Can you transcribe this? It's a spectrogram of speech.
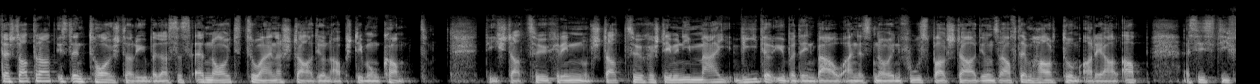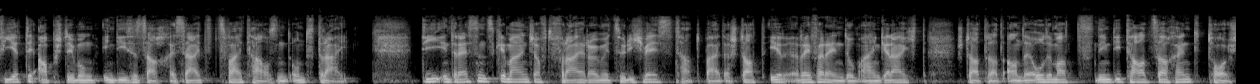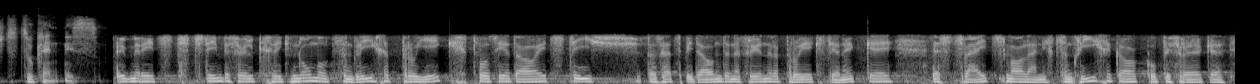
Der Stadtrat ist enttäuscht darüber, dass es erneut zu einer Stadionabstimmung kommt. Die Stadtzürcherinnen und Stadtzürcher stimmen im Mai wieder über den Bau eines neuen Fußballstadions auf dem Hartum-Areal ab. Es ist die vierte Abstimmung in dieser Sache seit 2003. Die Interessensgemeinschaft Freiräume Zürich West hat bei der Stadt ihr Referendum eingereicht. Stadtrat Ander Odermatt nimmt die Tatsache enttäuscht zur Kenntnis. Ob wir jetzt die Stimmbevölkerung nochmal zum gleichen Projekt, wo sie da jetzt ist, das hat es bei den anderen früheren Projekten ja nicht gegeben. Ein zweites Mal eigentlich zum Gleichen gehen, befragen,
